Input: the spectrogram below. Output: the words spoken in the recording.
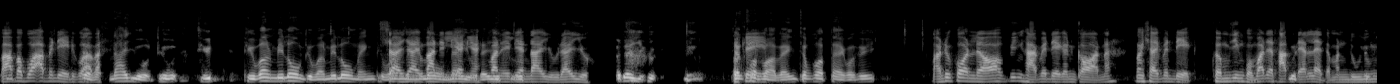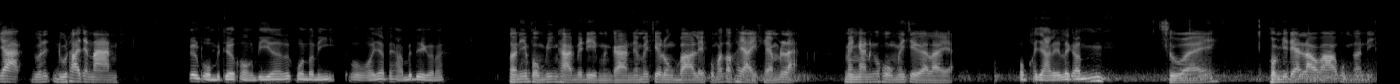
ป้าป้าป้าเอาเป็นเด็กดีกว่าแต่ปะได้อยู่ถือถือถือว่ามันไม่โล่งถือว่ามันไม่โล่งแบงค์ถือว่าใช่ใช่มับ้านไม่เอโล่งเลี่ยนไงได้บ้านเออยู่เลี่ยนได้อยู่ได้อยู่ได้อยู่โอจังเค พอดว่าแบงค์จังพอดแตกว่าเฮ้ยมาทุกคนแล้ววิ่งหาเป็นเด็กกันก่อนนะต้องใช้เป็นเด็กเพิ่มจริงผมว่าจะทับแดนแหละแต่มันดูยุ่งยากดูดูท่าจะนาน เพื่อนผมไปเจอของดีนะทุกคนตอนนี้ผมขออนุญาตไปหาเบนเดย์ก่อนนะตอนนี้ผมวิ่งหาเป็นเด็กเหมือนกันยังไม่เจอโรงพยาบาลเลยผมว่าต้องขยายแคมป์แหละไม่งั้นก็คงไม่เจออะไรอะ ผมขยายเลยแล้วกัน สวย ผมอยู่แดนลาวาผมตอนนี้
